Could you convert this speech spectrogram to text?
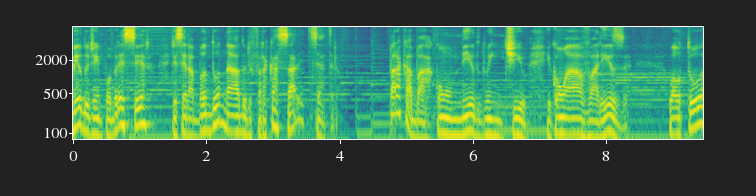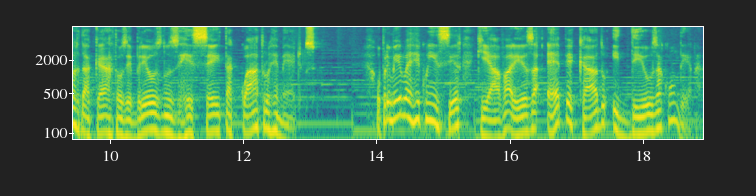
Medo de empobrecer, de ser abandonado, de fracassar, etc. Para acabar com o medo doentio e com a avareza, o autor da carta aos Hebreus nos receita quatro remédios o primeiro é reconhecer que a avareza é pecado e Deus a condena.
